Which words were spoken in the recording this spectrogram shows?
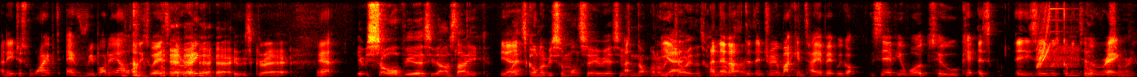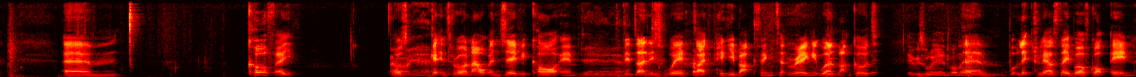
and he just wiped everybody out on his way to the ring. it was great. Yeah, It was so obvious. I was like, Yeah. Uh, well, it's going to be someone serious who's not going to yeah. enjoy this. and then after the Drew McIntyre bit, we got Xavier Woods, who ki- as as he was coming to the Oh, ring. sorry. Um, Kofi was Oh, yeah. getting thrown out, and Xavier caught him. Yeah, yeah, yeah. They did like this weird like piggyback thing to the ring. It weren't that good. It was weird, wasn't it? Um, but literally, as they both got in,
